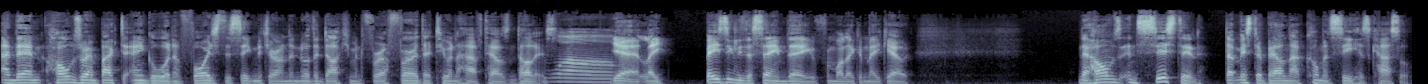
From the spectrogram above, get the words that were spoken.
And then Holmes went back to Englewood and forged the signature on another document for a further two and a half thousand dollars. Whoa. Yeah, like basically the same day from what I can make out. Now Holmes insisted that Mr. Belknap come and see his castle.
